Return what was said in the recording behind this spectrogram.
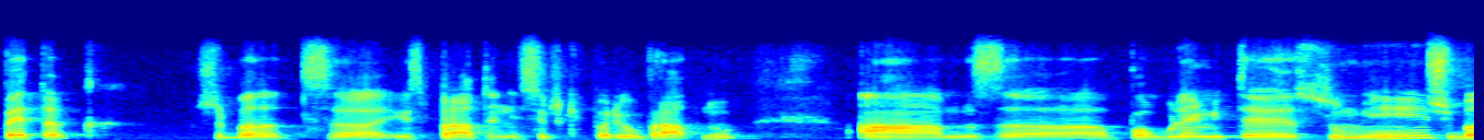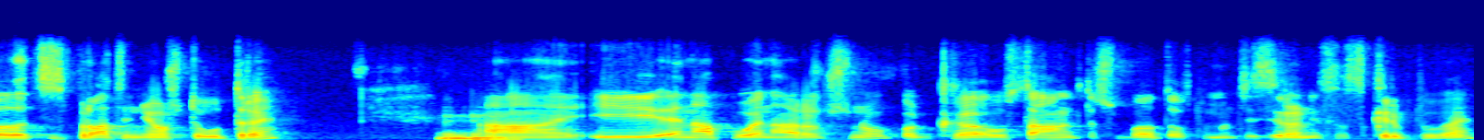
петък ще бъдат а, изпратени всички пари обратно. А, за по-големите суми ще бъдат изпратени още утре. Mm-hmm. А, и една по една ръчно, пък останалите ще бъдат автоматизирани с скриптове.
